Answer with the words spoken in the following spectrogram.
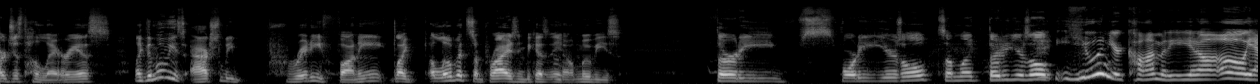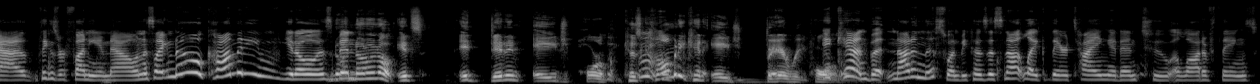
are just hilarious. Like the movie is actually pretty funny, like a little bit surprising because you know movies 30, 40 years old, something like 30 years old. You and your comedy, you know, oh yeah, things are funny now. And it's like, no, comedy, you know, has No, been. no, no, no. It's it didn't age poorly because comedy can age very poorly. It can, but not in this one because it's not like they're tying it into a lot of things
